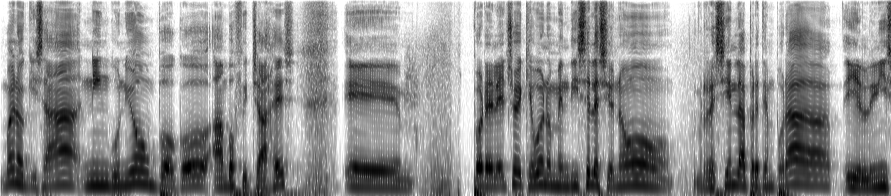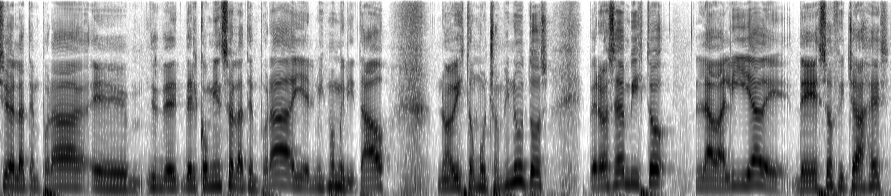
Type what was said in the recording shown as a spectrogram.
bueno, quizá ninguneó un poco ambos fichajes. Eh, por el hecho de que, bueno, Mendy se lesionó recién la pretemporada y el inicio de la temporada, eh, del comienzo de la temporada y el mismo Militao no ha visto muchos minutos, pero se han visto la valía de, esos fichajes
